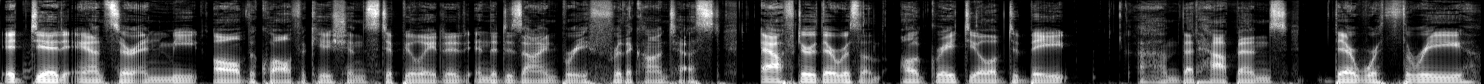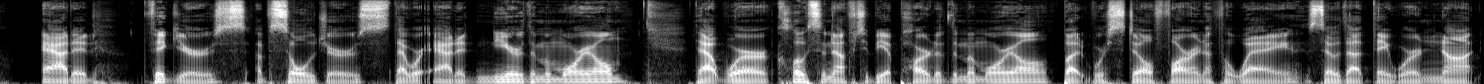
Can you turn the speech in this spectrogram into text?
it did answer and meet all the qualifications stipulated in the design brief for the contest. After there was a, a great deal of debate um, that happened there were three added figures of soldiers that were added near the memorial that were close enough to be a part of the memorial but were still far enough away so that they were not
